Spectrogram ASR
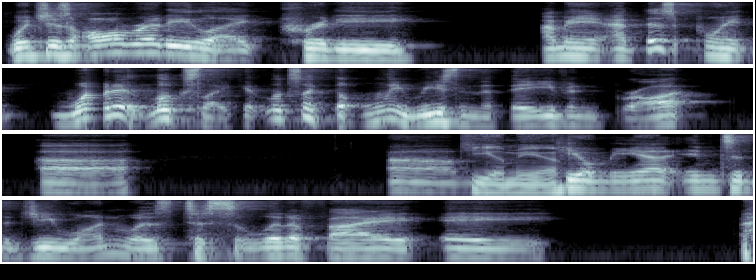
which is already like pretty. I mean, at this point, what it looks like, it looks like the only reason that they even brought uh um, Kiyomiya. Kiyomiya into the G1 was to solidify a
